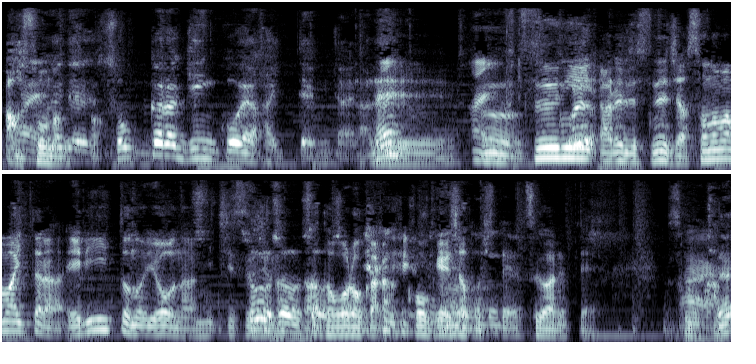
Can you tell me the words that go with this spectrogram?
あ、はい。そうなんですか。そっから銀行へ入ってみたいなね。えー。はい。うん。普通に、あれですね、じゃあそのまま行ったらエリートのような道筋だったところから後継者として継がれて、そうはい格好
